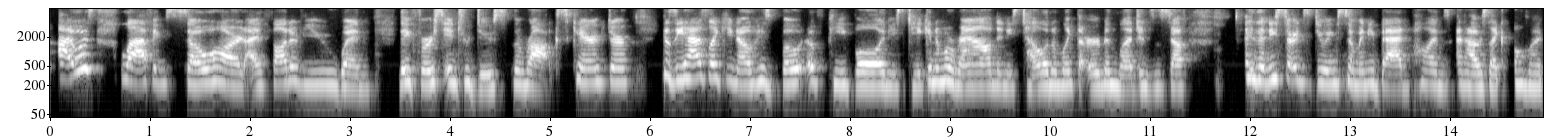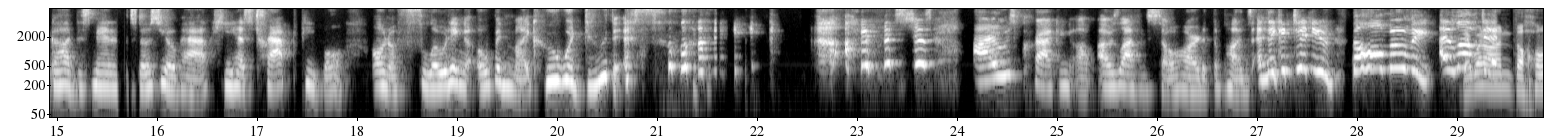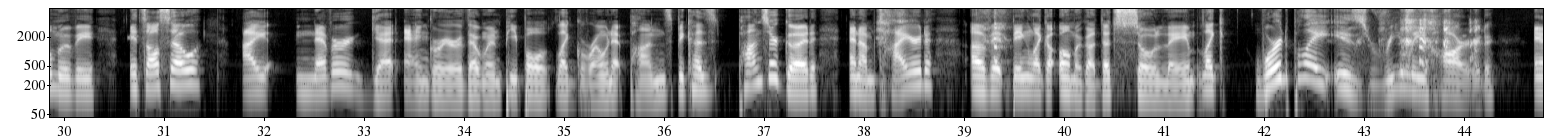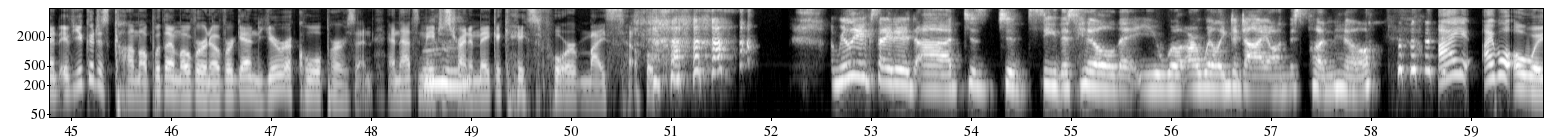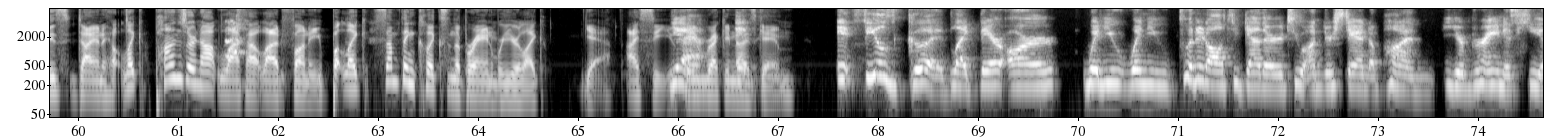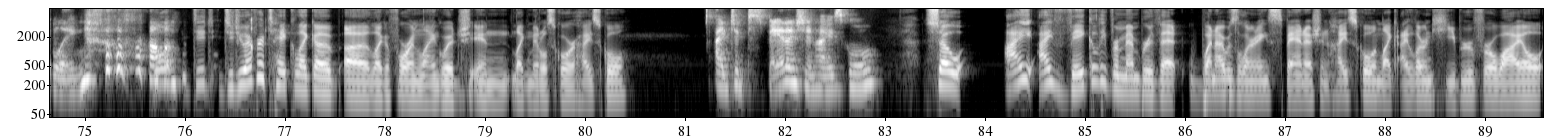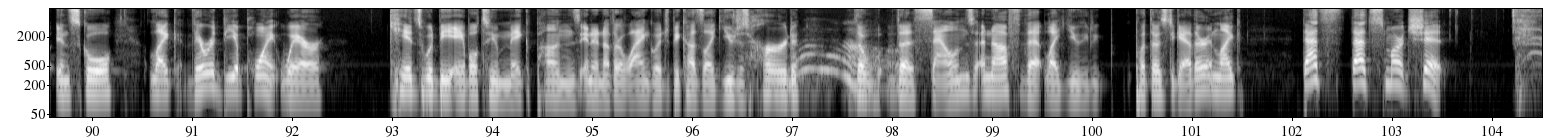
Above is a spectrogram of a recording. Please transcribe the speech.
I was laughing so hard. I thought of you when they first introduced the Rock's character because he has like you know his boat of people and he's taking them around and he's telling them like the urban legends and stuff. And then he starts doing so many bad puns, and I was like, "Oh my god, this man is a sociopath. He has trapped people on a floating open mic. Who would do this?" Like, I was just, I was cracking up. I was laughing so hard at the puns, and they continued the whole movie. I they loved went it. on the whole movie it's also i never get angrier than when people like groan at puns because puns are good and i'm tired of it being like a, oh my god that's so lame like wordplay is really hard and if you could just come up with them over and over again you're a cool person and that's me just Mhm. trying to make a case for myself I'm really excited uh, to to see this hill that you will are willing to die on. This pun hill. I I will always die on a hill. Like puns are not laugh out loud funny, but like something clicks in the brain where you're like, yeah, I see you. Yeah, game recognize it- game. It feels good. Like there are when you when you put it all together to understand a pun, your brain is healing from. Well, did did you ever take like a uh, like a foreign language in like middle school or high school? I took Spanish in high school. So I I vaguely remember that when I was learning Spanish in high school and like I learned Hebrew for a while in school, like there would be a point where kids would be able to make puns in another language because like you just heard the the sounds enough that like you could put those together and like that's that's smart shit.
